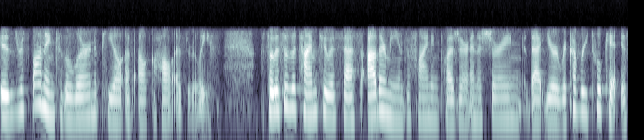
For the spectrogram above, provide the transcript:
is responding to the learned appeal of alcohol as a relief. So, this is a time to assess other means of finding pleasure and assuring that your recovery toolkit is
